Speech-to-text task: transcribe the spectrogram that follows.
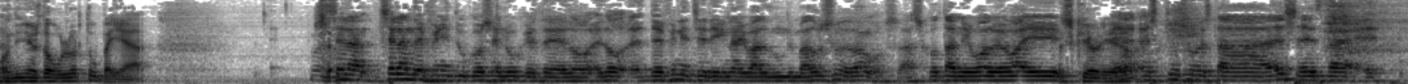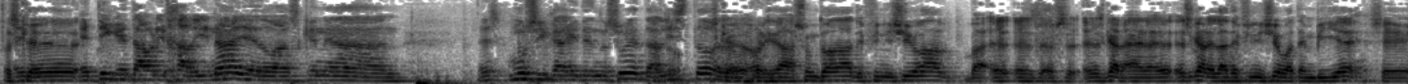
Ondino ez dugu lortu, baina Zelan, zelan definituko zenukete edo, edo definitzerik nahi baldun baduzu, edo, vamos, askotan igual bai que hori eh, ez duzu ez da, ez, ez da e, e- que- etiketa hori jarri nahi edo azkenean ez, musika egiten duzu eta listo. Ez que edo- hori da, asuntoa da, definizioa, ba, ez, ez, ez, gara, ez garela definizio baten bile, ze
